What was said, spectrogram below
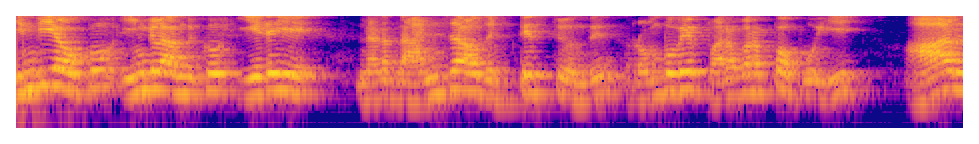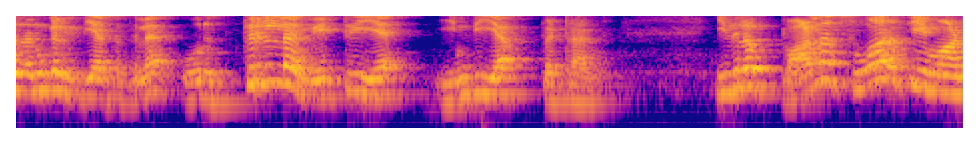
இந்தியாவுக்கும் இங்கிலாந்துக்கும் இடையே நடந்த அஞ்சாவது டெஸ்ட் வந்து ரொம்பவே பரபரப்பாக போய் ஆறு ரன்கள் வித்தியாசத்தில் ஒரு த்ரில்லர் வெற்றியை இந்தியா பெற்றாங்க. இதில் பல சுவாரஸ்யமான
